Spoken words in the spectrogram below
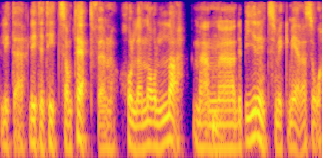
lite, lite titt som tätt för en hålla nolla, men mm. eh, det blir inte så mycket mer än så.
